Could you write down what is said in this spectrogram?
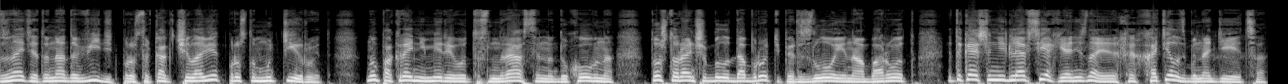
знаете, это надо видеть просто, как человек просто мутирует. Ну, по крайней мере, вот нравственно, духовно. То, что раньше было добро, теперь зло и наоборот. Это, конечно, не для всех, я не знаю, хотелось бы надеяться.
